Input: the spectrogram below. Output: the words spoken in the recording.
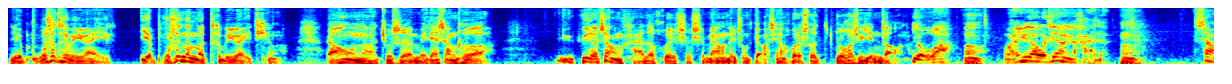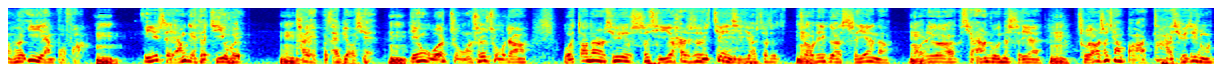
也不是特别愿意，也不是那么特别愿意听。然后呢，就是每天上课遇遇到这样的孩子会是什么样的一种表现，或者说如何去引导呢？有啊，嗯我还遇到过这样一个孩子，嗯上课一言不发，嗯你怎样给他机会，嗯。他也不太表现，嗯。因为我总是主张，我到那儿去实习还是见习啊，这是教这个实验呢，搞这个想象中的实验，嗯。主要是想把大学这种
